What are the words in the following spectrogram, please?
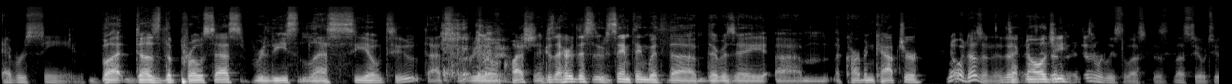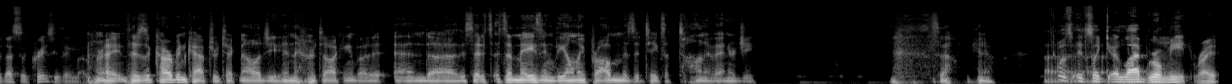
ever seen. But does the process release less CO2? That's the real question. Because I heard this the same thing with uh, there was a um, a carbon capture, No, it doesn't. It- it- it Technology? doesn't- It, doesn't release less less CO two. That's the crazy thing about it. right? There's a carbon capture technology, and they were talking about it, and uh, they said it's, it's amazing. The only problem is it takes a ton of energy. so you know, Well, it's, it's uh, like a lab grown meat, right?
